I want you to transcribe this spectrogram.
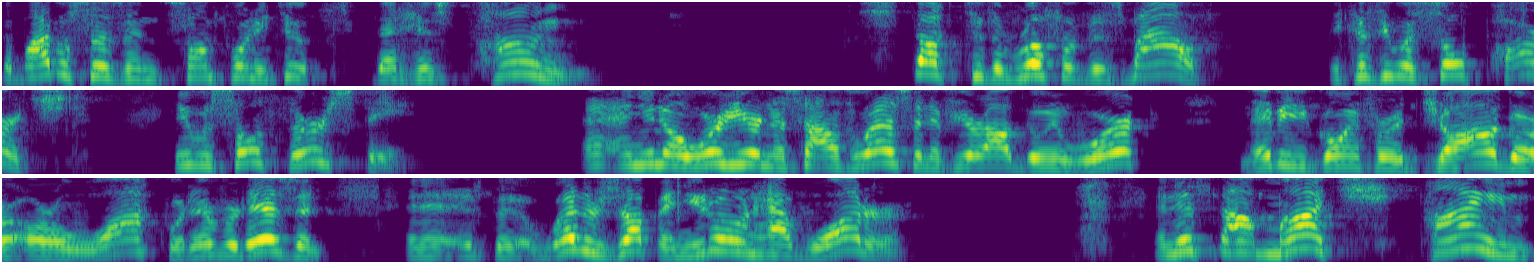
the Bible says in Psalm 22 that his tongue stuck to the roof of his mouth because he was so parched. He was so thirsty. And, and, you know, we're here in the Southwest, and if you're out doing work, maybe you're going for a jog or, or a walk, whatever it is, and, and if the weather's up and you don't have water, and it's not much time,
